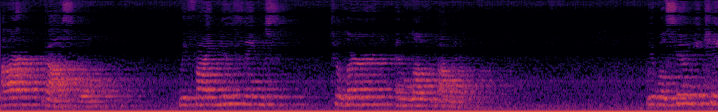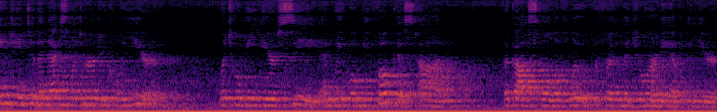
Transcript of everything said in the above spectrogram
our gospel, we find new things to learn and love about it. We will soon be changing to the next liturgical year which will be year C, and we will be focused on the Gospel of Luke for the majority of the year.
